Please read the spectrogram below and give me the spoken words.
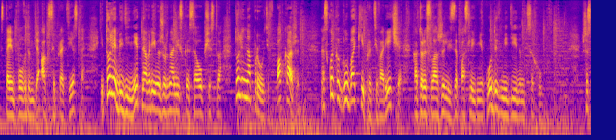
станет поводом для акции протеста и то ли объединит на время журналистское сообщество, то ли, напротив, покажет, насколько глубоки противоречия, которые сложились за последние годы в медийном цеху. 6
